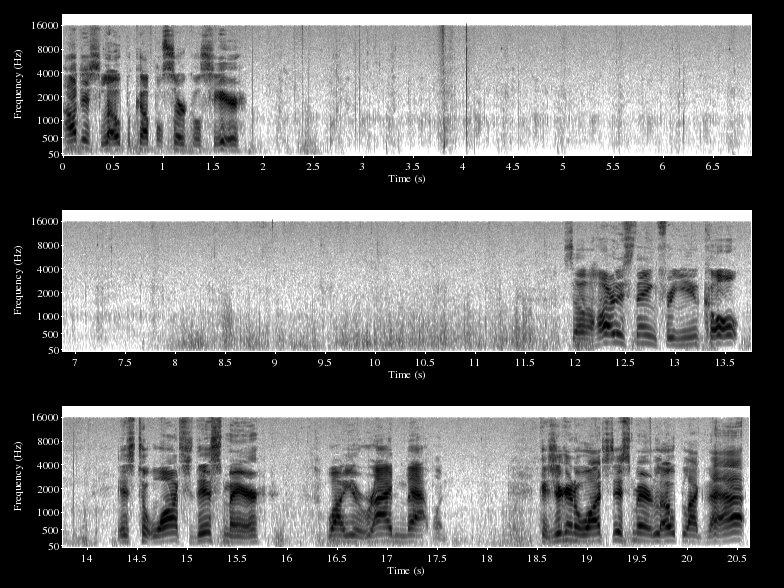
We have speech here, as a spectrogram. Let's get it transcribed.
I'll just lope a couple circles here. So the hardest thing for you, Kolt, is to watch this mare while you're riding that one. Because you're gonna watch this mare lope like that,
